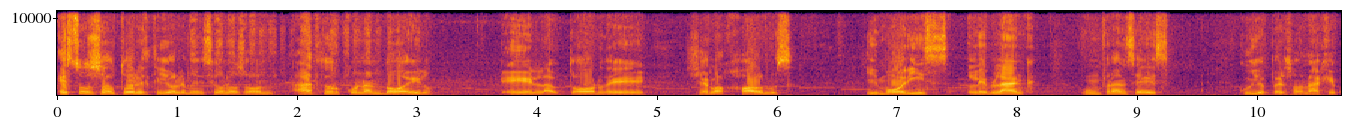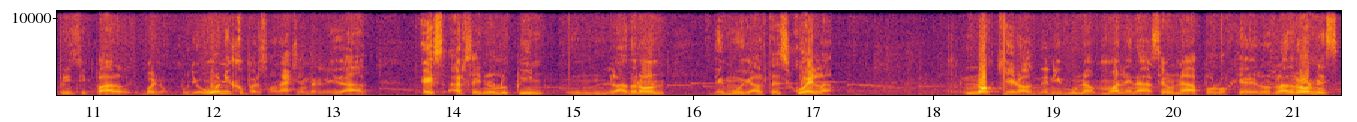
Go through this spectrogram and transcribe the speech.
Estos autores que yo le menciono son Arthur Conan Doyle, el autor de Sherlock Holmes, y Maurice Leblanc, un francés cuyo personaje principal, bueno, cuyo único personaje en realidad es Arsène Lupin, un ladrón de muy alta escuela. No quiero de ninguna manera hacer una apología de los ladrones,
